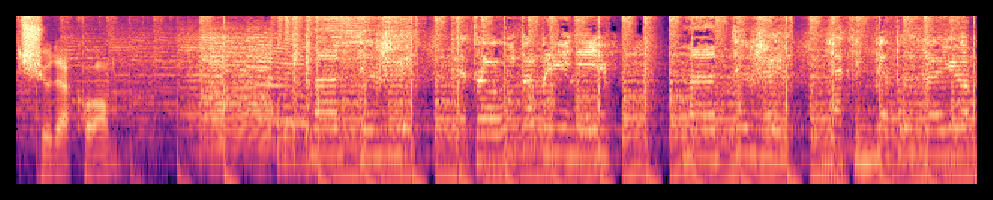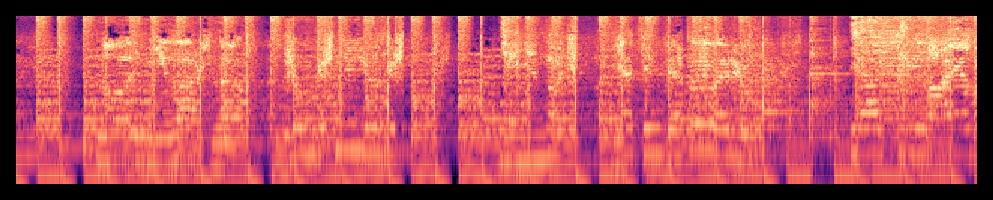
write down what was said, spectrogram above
чудаком. На, держи, это удобрение На, держи, я тебе продаю Но неважно, любишь, не любишь День и ночь, я тебе говорю. Я поеду,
